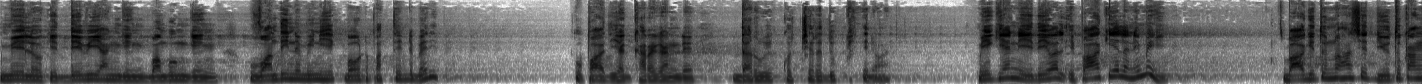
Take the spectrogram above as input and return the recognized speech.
මේ ලෝකෙ දෙවියන්ගෙන් බඹුන්ගෙන් වඳින මිනිහෙක් බවට පත්තෙන්ට බැරි. උපාදියක් කරගණ්ඩ දරුවෙක් කොච්චර දුක්හිතිෙනවා. මේ කියන්නේ ඒ දේවල් එපා කියල නෙමෙයි. භාගිතුන් වහන්සේත් යුතුකං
